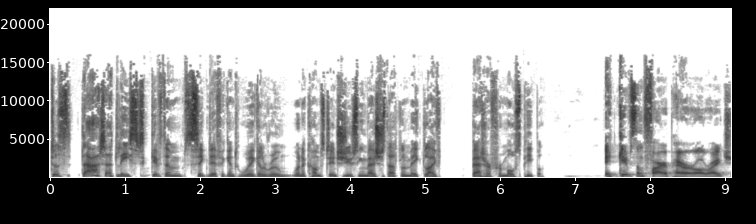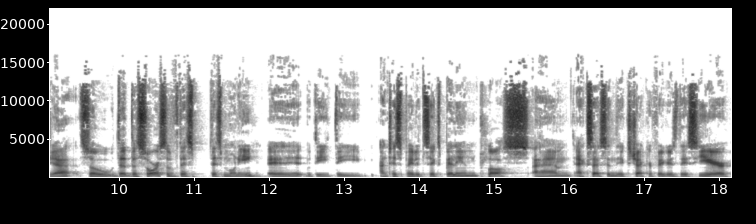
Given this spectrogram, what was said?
Does that at least give them significant wiggle room when it comes to introducing measures that will make life better for most people? It gives them firepower, all right. Yeah. So the the source of this this money, uh, the the anticipated six billion plus um, excess in the exchequer figures this year,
